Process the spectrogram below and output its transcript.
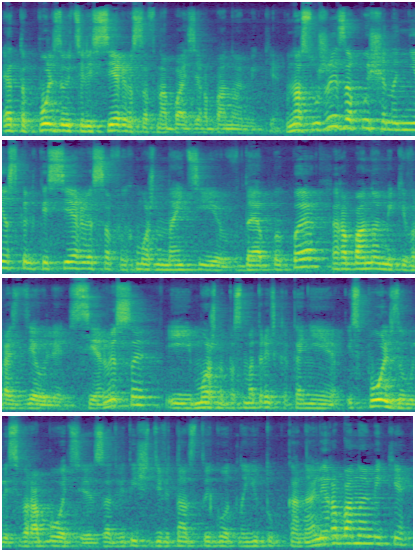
это пользователи сервисов на базе Робономики. У нас уже запущено несколько сервисов, их можно найти в ДПП Робономики в разделе «Сервисы», и можно посмотреть, как они использовались в работе за 2019 год на YouTube-канале Робономики.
